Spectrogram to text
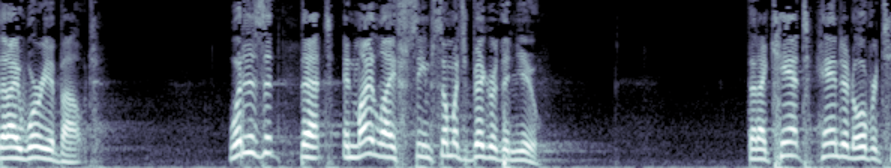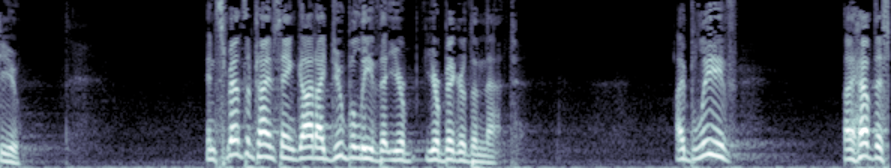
that I worry about? What is it that in my life seems so much bigger than you? That I can't hand it over to you. And spend some time saying, God, I do believe that you're, you're bigger than that. I believe, I have this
